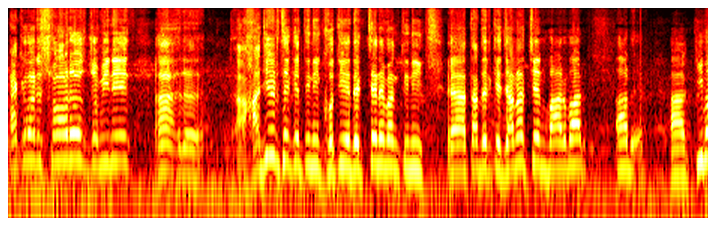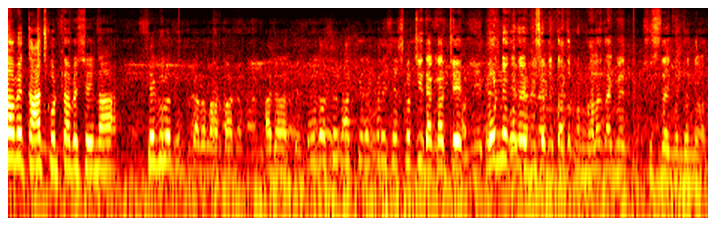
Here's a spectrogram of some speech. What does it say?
একেবারে সহজ জমিনে হাজির থেকে তিনি খতিয়ে দেখছেন এবং তিনি তাদেরকে জানাচ্ছেন বারবার আর কীভাবে কাজ করতে হবে সেই না সেগুলো কিন্তু তারা বারবার জানাচ্ছেন তো দর্শক আজকে এখানে শেষ করছি। দেখা দেখাচ্ছে অন্য কোনো বিষয়টা ততক্ষণ ভালো থাকবেন, সুস্থ থাকবেন। ধন্যবাদ।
